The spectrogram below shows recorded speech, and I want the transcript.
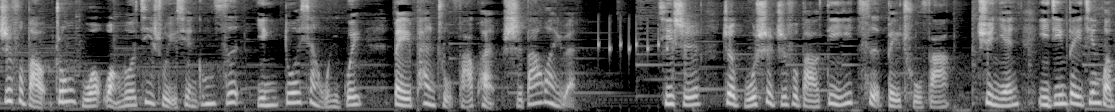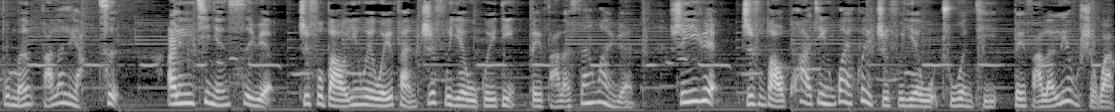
支付宝中国网络技术有限公司因多项违规被判处罚款十八万元。其实这不是支付宝第一次被处罚，去年已经被监管部门罚了两次。二零一七年四月。支付宝因为违反支付业务规定被罚了三万元。十一月，支付宝跨境外汇支付业务出问题，被罚了六十万。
